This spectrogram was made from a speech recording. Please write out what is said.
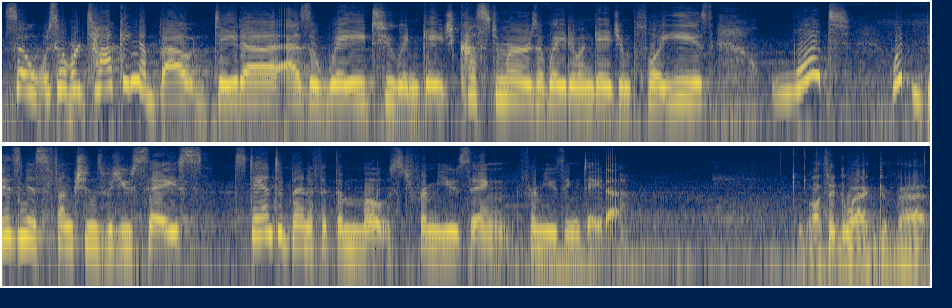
So, so we're talking about data as a way to engage customers, a way to engage employees. What, what business functions would you say stand to benefit the most from using, from using data? I'll take a whack at that.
